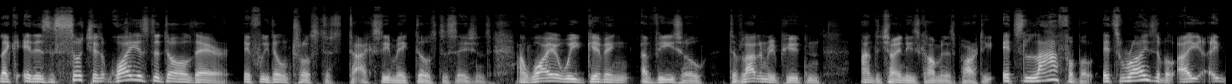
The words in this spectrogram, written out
like it is such a why is the Dáil there if we don't trust it to actually make those decisions and why are we giving a veto to Vladimir Putin and the Chinese Communist Party. It's laughable. It's risible. I, I,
